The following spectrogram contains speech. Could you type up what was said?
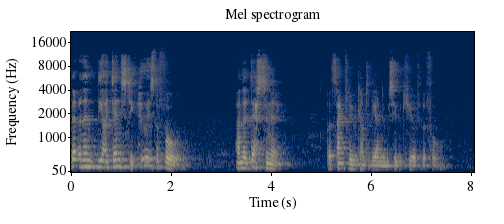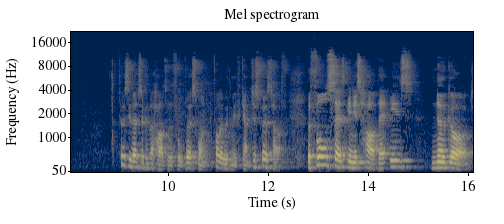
And then the identity. Who is the fool? and their destiny. But thankfully, we come to the end and we see the cure for the fool. Firstly, let's look at the heart of the fool. Verse 1. Follow with me if you can. Just first half. The fool says in his heart, There is no God.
